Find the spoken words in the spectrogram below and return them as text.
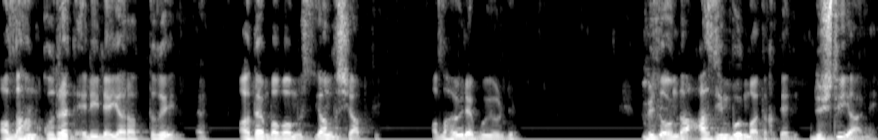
Allah'ın kudret eliyle yarattığı, evet, Adem babamız yanlış yaptı. Allah öyle buyurdu. Biz onda azim bulmadık dedi. Düştü yani.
